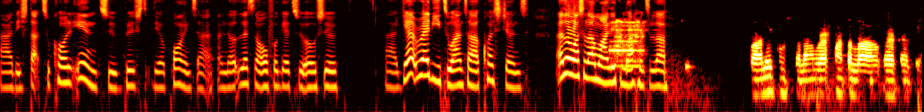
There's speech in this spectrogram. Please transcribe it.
uh, they start to call in to boost their points. Uh, and uh, let's not all forget to also uh, get ready to answer our questions. Hello, assalamu alaikum wa rahmatullah. Wa alaikum salam wa rahmatullah wa barakatuh.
